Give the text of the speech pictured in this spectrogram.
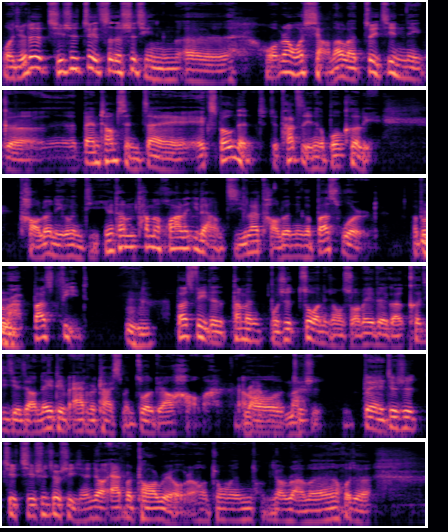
我觉得其实这次的事情，呃，我让我想到了最近那个 Ben Thompson 在 Exponent 就他自己那个博客里讨论的一个问题，因为他们他们花了一两集来讨论那个 Buzzword 啊，不是 Buzzfeed，嗯哼，Buzzfeed 他们不是做那种所谓这个科技界叫 Native Advertisement 做的比较好嘛，然后就是对，就是这其实就是以前叫 Advertorial，然后中文叫软文或者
